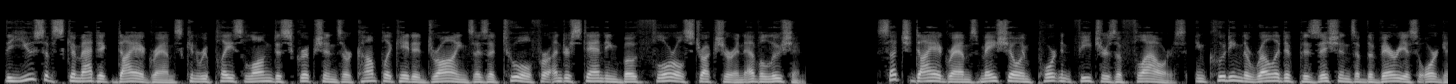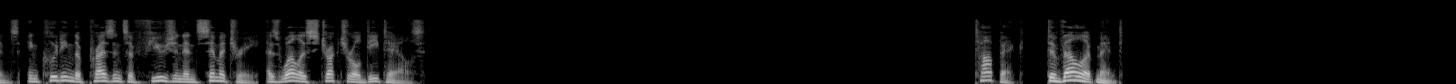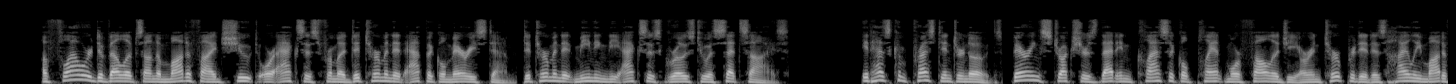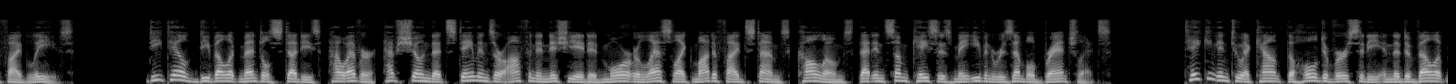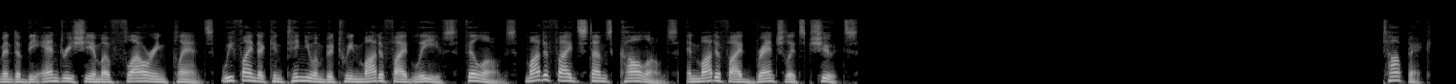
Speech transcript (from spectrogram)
The use of schematic diagrams can replace long descriptions or complicated drawings as a tool for understanding both floral structure and evolution. Such diagrams may show important features of flowers, including the relative positions of the various organs, including the presence of fusion and symmetry, as well as structural details. Topic: Development. A flower develops on a modified shoot or axis from a determinate apical meristem determinate meaning the axis grows to a set size. It has compressed internodes, bearing structures that in classical plant morphology are interpreted as highly modified leaves. Detailed developmental studies, however, have shown that stamens are often initiated more or less like modified stems caulomes that in some cases may even resemble branchlets. Taking into account the whole diversity in the development of the androecium of flowering plants, we find a continuum between modified leaves phyllomes, modified stems caulomes, and modified branchlets shoots.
